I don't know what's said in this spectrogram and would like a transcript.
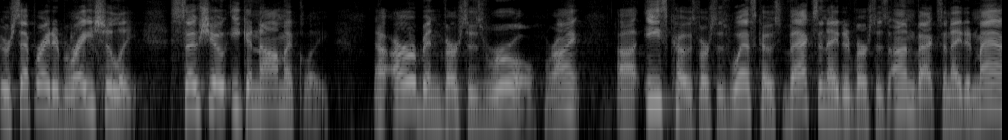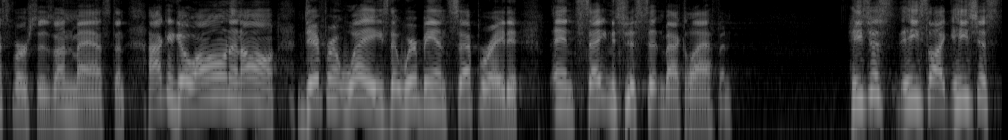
we're separated racially, socioeconomically, uh, urban versus rural, right? Uh, East Coast versus West Coast, vaccinated versus unvaccinated, masked versus unmasked. And I could go on and on, different ways that we're being separated, and Satan is just sitting back laughing. He's just, he's like, he's just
